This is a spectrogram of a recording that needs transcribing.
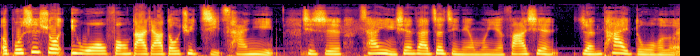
而不是说一窝蜂大家都去挤餐饮。其实餐饮现在这几年我们也发现人太多了。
